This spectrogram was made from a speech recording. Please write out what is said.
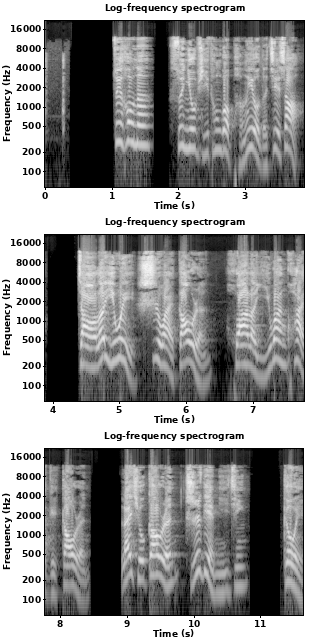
最后呢，孙牛皮通过朋友的介绍，找了一位世外高人。花了一万块给高人，来求高人指点迷津。各位，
